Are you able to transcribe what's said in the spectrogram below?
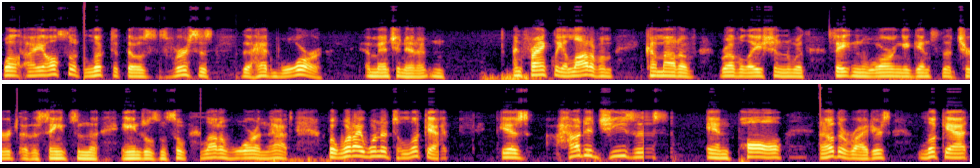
Well, I also looked at those verses that had war mentioned in it. And, and frankly, a lot of them come out of Revelation with Satan warring against the church, uh, the saints and the angels, and so a lot of war in that. But what I wanted to look at is how did Jesus and Paul and other writers look at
